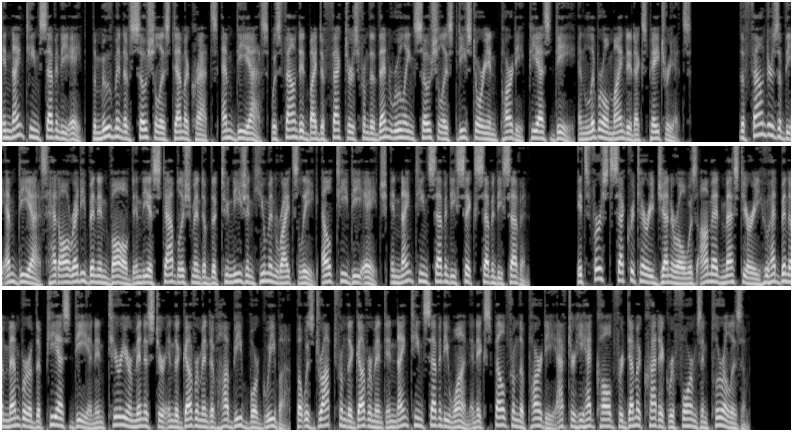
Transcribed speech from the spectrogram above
In 1978, the Movement of Socialist Democrats (MDS) was founded by defectors from the then ruling Socialist Destourian Party (PSD) and liberal-minded expatriates. The founders of the MDS had already been involved in the establishment of the Tunisian Human Rights League (LTDH) in 1976–77. Its first Secretary-General was Ahmed Mestiri who had been a member of the PSD and Interior Minister in the government of Habib Bourguiba, but was dropped from the government in 1971 and expelled from the party after he had called for democratic reforms and pluralism.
